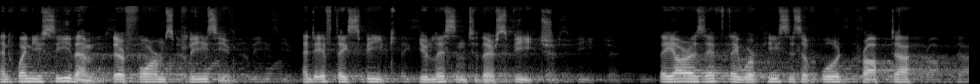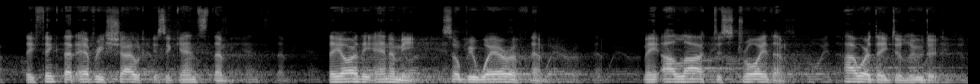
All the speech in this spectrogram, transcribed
And when you see them, their forms please you. And if they speak, you listen to their speech. They are as if they were pieces of wood propped up. They think that every shout is against them. They are the enemy, so beware of them. May Allah destroy them. How are they deluded?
